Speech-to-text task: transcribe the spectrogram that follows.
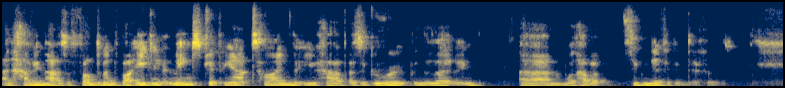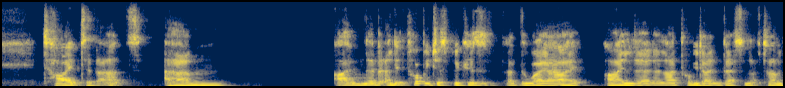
and having that as a fundamental part, even if it means stripping out time that you have as a group in the learning, um, will have a significant difference. Tied to that, um, I'm never, and it's probably just because of the way I I learn, and I probably don't invest enough time.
